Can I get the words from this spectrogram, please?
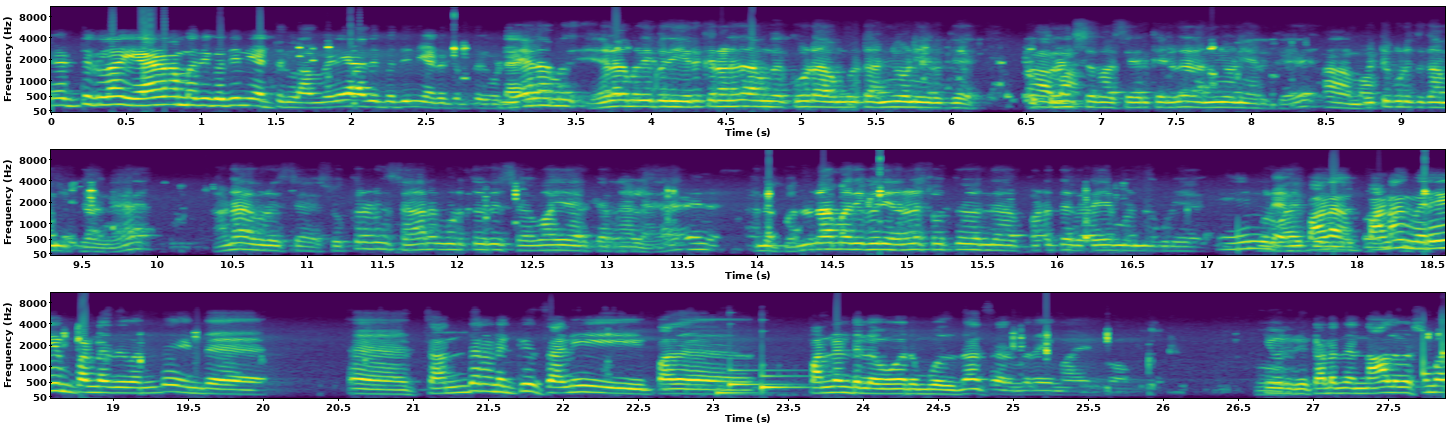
எடுத்துக்கலாம். ஏழாம் அதிபதினு எடுத்துக்கலாம். விளையாதிபதினு எடுக்கிறத விட ஏழாம் ஏழாம் அதிபதி இருக்கிறனால அவங்க கூட அவங்ககிட்ட அந்யோன்யம் இருக்கு. ஃப்ரெண்ட்ஸ் சேர்க்கையில அந்யோன்யம் இருக்கு. விட்டு கொடுத்துக்காம இருக்காங்க. ஆனா அவரு சுக்கிரனுக்கு சாரம் கொடுத்தது செவ்வாயா இருக்கறனால அந்த பன்னெண்டாம் அதிபதி அதனால சொத்து அந்த பணத்தை விரயம் பண்ணக்கூடிய பணம் விரயம் பண்ணது வந்து இந்த சந்திரனுக்கு சனி ப பன்னெண்டுல வரும்போது தான் சார் விரயமாயிருக்கும். இவருக்கு கடந்த நாலு வருஷமா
